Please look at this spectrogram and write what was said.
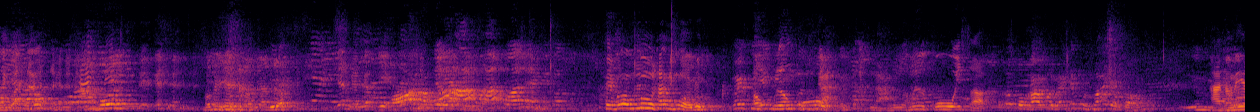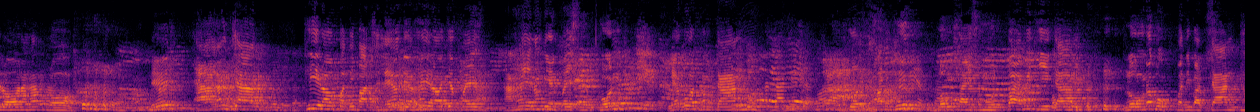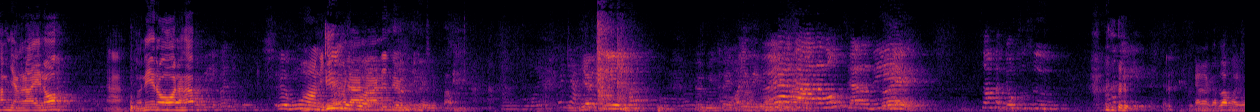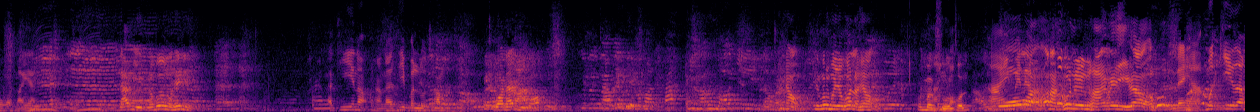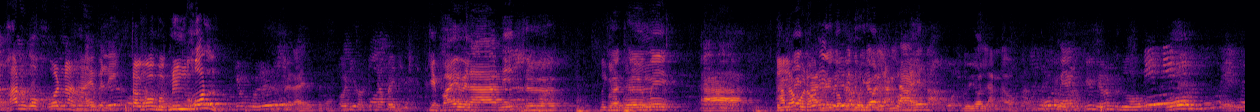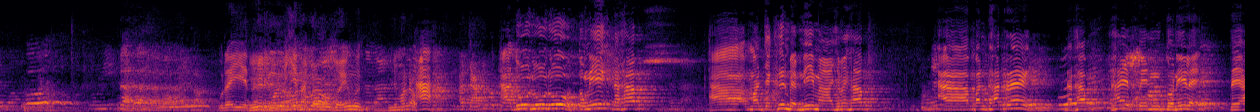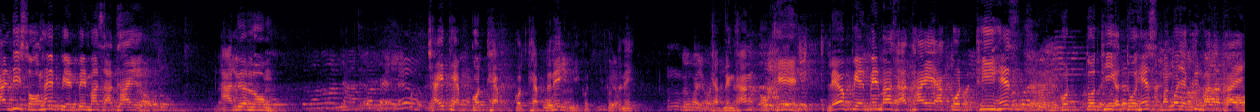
ให้มึงมือทางนี้มึงออกดูเอาเรื่องกูมือกูไอ้สัสอ่าตรงนี้รอนะครับรอ เดี๋ยวอ่าหลังจากที่เราปฏิบัติเสร็จแล้ว เดี๋ยวให้เราจะไปอ่าให้นักเรียนไปสืบค้น แล้วก็ทำการจดบันทึกลงใส่สมุดว่าวิธีการลงระบบปฏิบัติการทำอย่างไรเนาะ อ่าตอนนี้รอนะครับ เออมั่วนี่เวลานานนิดนึง เหยียบกิน เฮ้ยอาจารย์จะลงเสียแล้วดิซ่อมกระจกซื่อแค่นั้นก็ต้องไปรู้กันมายังดับอีกกระเบื้องมาที่นี่หานาทีเนาะหานาทีบรรลุธรรมว่าดับอีกเหรอๆคือเป็นการไปเห็นมันปั๊บมันซ้อมยิงแล้วเฮ้ยมีคนมาโยกคนเหรอเฮ้ยคน เมืองศูนย์คนหายไปแล้วหันคนหนึ่งหายไปอีกแล้วได้ฮะ เมื่อกี้ตั้งพันกว่าคนน่ะหายไปเลยตั้งว่าบึกหนึ่งคนไปได้ไปได้เก็บไว้เวลานี้เธอเผื่อเธอไม่อ่าทำไม่ทันเธอก็ไปดูย้อนหลังได้ ดูย้อนหลังเอากูได้ยินนี่มันได้ยิยินนนะหาโจ้ตัวเองมึงนี่มันแล้วอะอาจารย์อะดูดูดูตรงนี้นะครับ อ่ามันจะขึ้นแบบนี้มาใช่ไหมครับอ่าบรรทัดแรกนะครับให้เป็นตัวนี้แหละ แต่อันที่สองให้เปลี่ยนเป็นภาษาไทยอ่าเลื่อนลง ใช้แท็บกดแท็บกดแท็บตัวนี้นี่กดกดตัวนี้แท็บหนึ่งครั้งโอเค แล้วเปลี่ยนเป็นภาษาไทยอะกด T H กดตัว T กับตัว H มันก็จะขึ้นภาษาไทย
